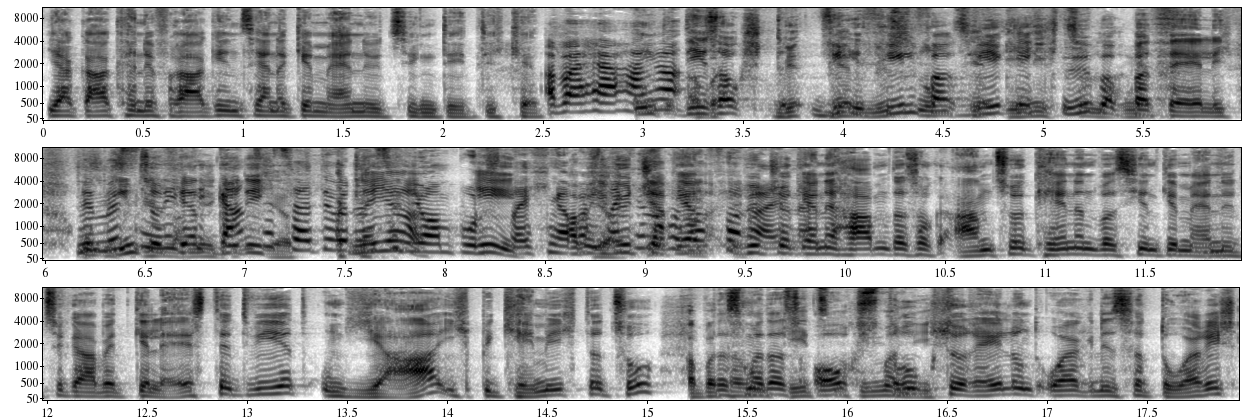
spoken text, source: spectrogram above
ja gar keine Frage in seiner gemeinnützigen Tätigkeit. Aber Herr Hanger, und die ist auch wir, wir vielfach wirklich eh überparteilich. Wir und müssen nicht die ganze Zeit über den naja, Seniorenbund eh, sprechen. Aber, aber ich würde ja, gern, würd ja gerne haben, das auch anzuerkennen, was hier in gemeinnütziger Arbeit geleistet wird. Und ja, ich bekenne mich dazu, aber dass man das auch strukturell und organisatorisch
